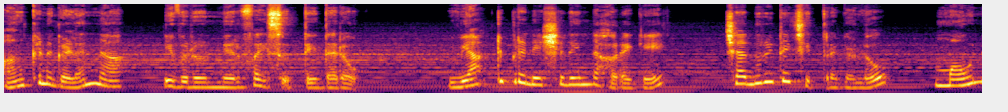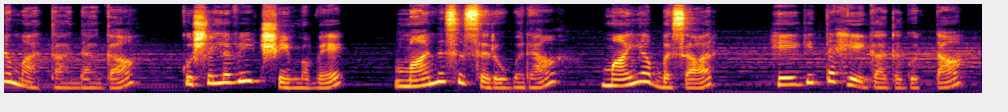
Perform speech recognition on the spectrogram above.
ಅಂಕಣಗಳನ್ನು ಇವರು ನಿರ್ವಹಿಸುತ್ತಿದ್ದರು. ವ್ಯಾಪ್ತಿ ಪ್ರದೇಶದಿಂದ ಹೊರಗೆ ಚದುರಿದ ಚಿತ್ರಗಳು, ಮೌನ ಮಾತಾದಾಗ ಕುಶಲವೇ ಕ್ಷೇಮವೇ, ಮಾನಸ ಸರೋವರ, ಮಾಯಾ ಬಜಾರ್, ಹೇಗಿದ್ದ ಹೇಗಾದ ಗೊತ್ತಾ?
